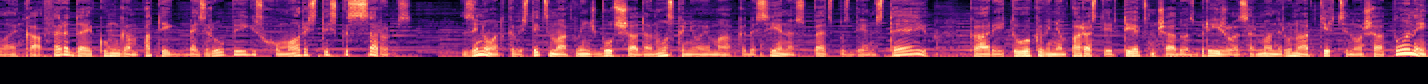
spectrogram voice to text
laikā Feradēja kungam patīk bezrūpīgas, humoristiskas sarunas. Zinot, ka visticamāk viņš būs šādā noskaņojumā, kad es ienesu pēcpusdienas tēju, kā arī to, ka viņam parasti ir tieksme šādos brīžos ar mani runāt ķircinošā tonī,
